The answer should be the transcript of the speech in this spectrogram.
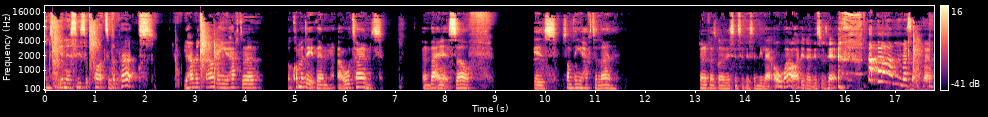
And to be honest, these are parts of the perks. You have a child and you have to accommodate them at all times. And that in itself is something you have to learn. Jonathan's gonna listen to this and be like, oh wow, I didn't know this was here. I'm myself now.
